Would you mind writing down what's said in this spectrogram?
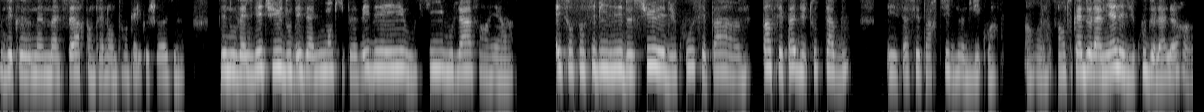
dès que même ma sœur, quand elle entend quelque chose, des nouvelles études ou des aliments qui peuvent aider ou ci ou là. Enfin, ils sont sensibilisés dessus et du coup, c'est pas, enfin, c'est pas du tout tabou et ça fait partie de notre vie, quoi. voilà. Enfin, en tout cas, de la mienne et du coup de la leur euh,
